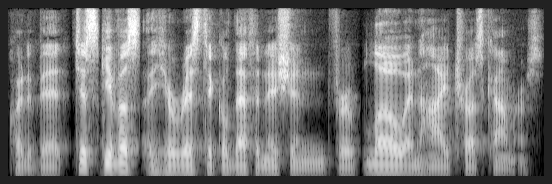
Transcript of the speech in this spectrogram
quite a bit. Just give us a heuristical definition for low and high trust commerce.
